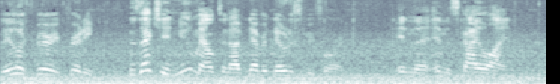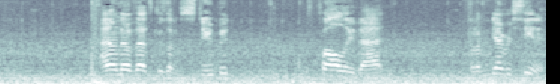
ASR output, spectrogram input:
They look very pretty. There's actually a new mountain I've never noticed before in the in the skyline. I don't know if that's because I'm stupid. It's probably that, but I've never seen it.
